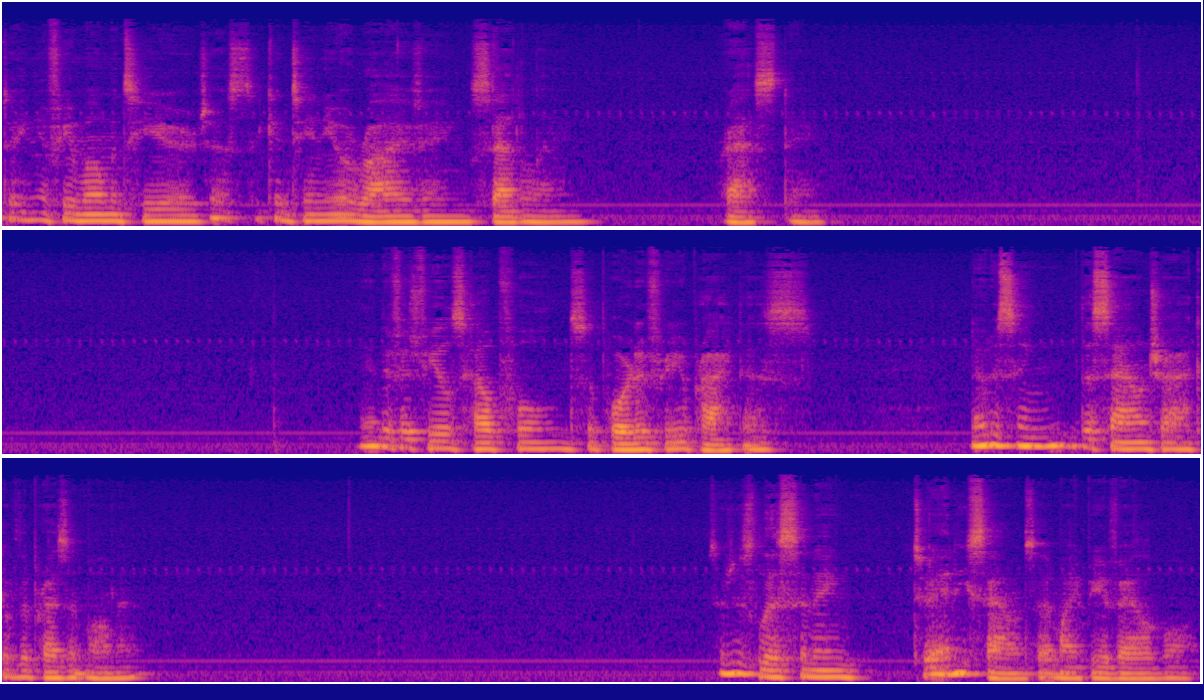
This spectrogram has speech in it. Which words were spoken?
Taking a few moments here just to continue arriving, settling, resting. And if it feels helpful and supportive for your practice, noticing the soundtrack of the present moment. So, just listening to any sounds that might be available.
